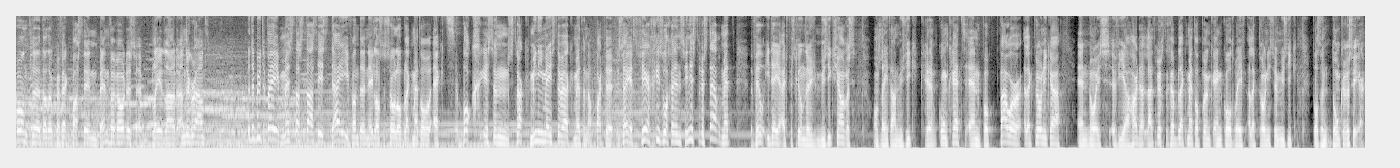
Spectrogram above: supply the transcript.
Uh, dat ook perfect past in Ben van Rodes Play It Loud Underground. De debuut-EP Mestastasis Dai van de Nederlandse solo black metal act Bok... is een strak mini-meesterwerk met een aparte, zij het zeer griezelige en sinistere stijl... met veel ideeën uit verschillende muziekgenres. Ontleend aan muziek, concreet en power elektronica en noise via harde, luidruchtige black metal, punk en coldwave elektronische muziek tot een donkere sfeer.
